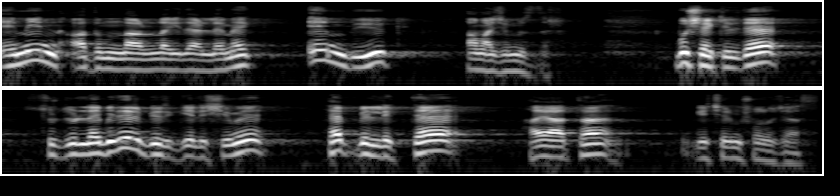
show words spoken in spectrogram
emin adımlarla ilerlemek en büyük amacımızdır. Bu şekilde sürdürülebilir bir gelişimi hep birlikte hayata geçirmiş olacağız.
